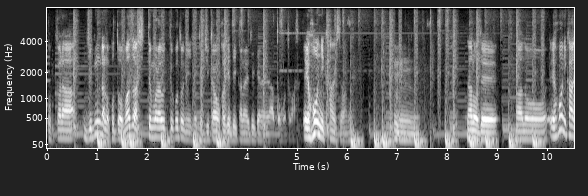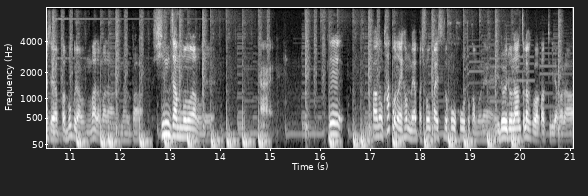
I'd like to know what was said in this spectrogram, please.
そこから自分らのことをまずは知ってもらうってことにちょっと時間をかけていかないといけないなと思ってます。絵本に関してはね。う。うんん、なのであの絵本に関してはやっぱり僕らはまだまだなんか新参者なので。はい。であの過去の絵本もやっぱ紹介する方法とかもねいろいろなんとなく分かってきたから、ま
